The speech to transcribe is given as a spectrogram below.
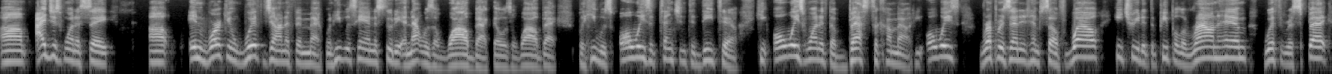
Um, I just want to say, uh, in working with Jonathan Mack when he was here in the studio, and that was a while back, that was a while back, but he was always attention to detail. He always wanted the best to come out. He always represented himself well. He treated the people around him with respect.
